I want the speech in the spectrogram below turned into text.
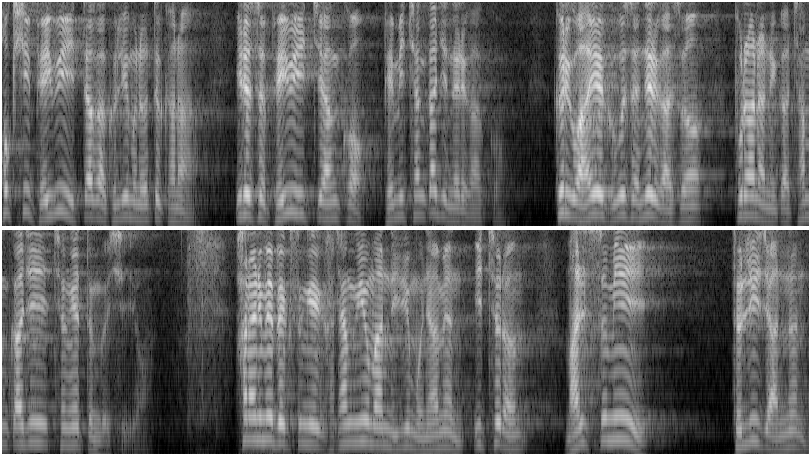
혹시 배 위에 있다가 걸리면 어떡하나 이래서 배 위에 있지 않고 배 밑창까지 내려갔고 그리고 아예 그곳에 내려가서 불안하니까 잠까지 청했던 것이요. 하나님의 백성에게 가장 위험한 일이 뭐냐면 이처럼 말씀이 들리지 않는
